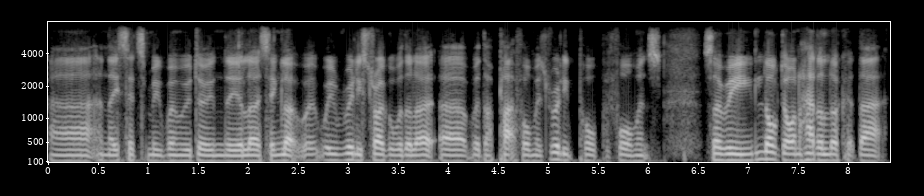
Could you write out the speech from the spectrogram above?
uh, and they said to me when we were doing the alerting, look, we really struggle with alert uh, with the platform. It's really poor performance. So we logged on, had a look at that.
